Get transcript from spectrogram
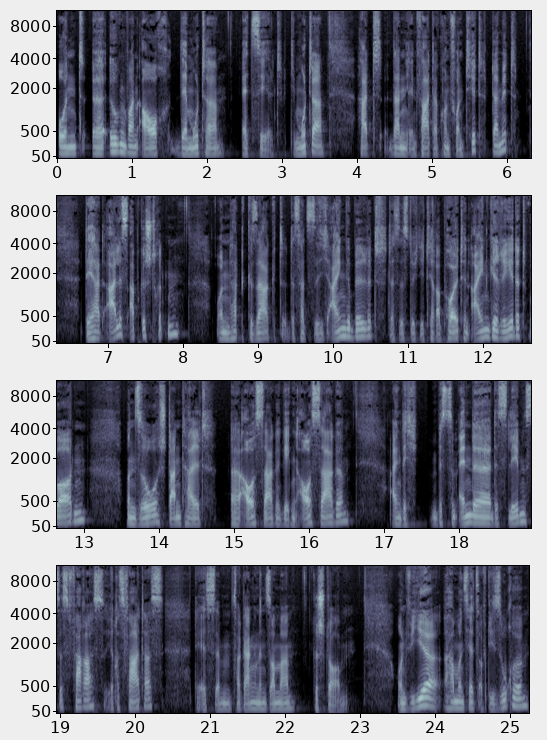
und irgendwann auch der Mutter erzählt. Die Mutter hat dann ihren Vater konfrontiert damit. Der hat alles abgestritten und hat gesagt, das hat sie sich eingebildet, das ist durch die Therapeutin eingeredet worden. Und so stand halt äh, Aussage gegen Aussage, eigentlich bis zum Ende des Lebens des Pfarrers, ihres Vaters. Der ist im vergangenen Sommer gestorben. Und wir haben uns jetzt auf die Suche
